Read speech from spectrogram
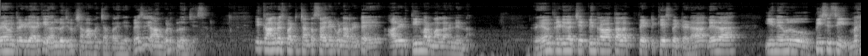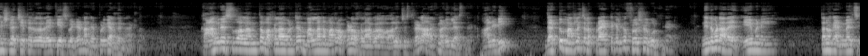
రేవంత్ రెడ్డి గారికి అల్లుజన్ క్షమాపణ చెప్పాలని చెప్పేసి ఆమె కూడా క్లోజ్ చేశారు. ఈ కాంగ్రెస్ పార్టీ అంత సైలెంట్గా ఉన్నారంటే ఆల్రెడీ తీన్మర్ మల్లాని నిన్న. రేవంత్ రెడ్డి గారు చెప్పిన తర్వాత అలా పెట్టి కేసు పెట్టాడా లేదా ఈయన ఎవరు పీసీసీ మహేష్ గారు చెప్పారు కదా లైవ్ కేసు పెట్టాడు. నాకు ఎప్పటికీ అర్థం కావట్లేదు. కాంగ్రెస్ వాళ్ళంతా ఒకలాగుంటే మల్లన్న మాత్రం ఒక్కడే ఒకలాగా ఆలోచిస్తున్నాడు. ఆ రకంగా అడుగులేస్తున్నాడు ఆల్రెడీ దట్టు మరలా చాలా ప్రాక్టికల్గా ప్రొఫెషనల్గా ఉంటున్నాడు. నిన్న కూడా అదే. ఏమని? తను ఒక ఎమ్మెల్సీ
